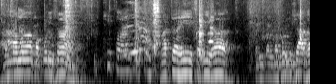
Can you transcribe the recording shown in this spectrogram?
જમવામાં પકોડી છે. મરચાં હે કઢી હ. બપોરનું શાક હ.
